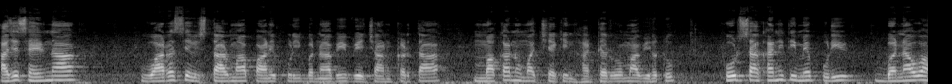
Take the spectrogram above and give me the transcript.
આજે શહેરના વારસ્ય વિસ્તારમાં પાણીપુરી બનાવી વેચાણ કરતા મકાનોમાં ચેકિંગ હાથ ધરવામાં આવ્યું હતું. ફૂડ શાખાની ટીમે પૂરી બનાવવા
